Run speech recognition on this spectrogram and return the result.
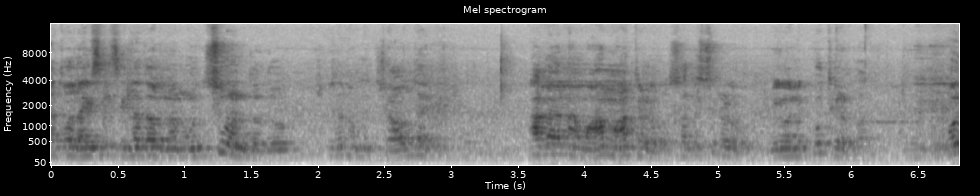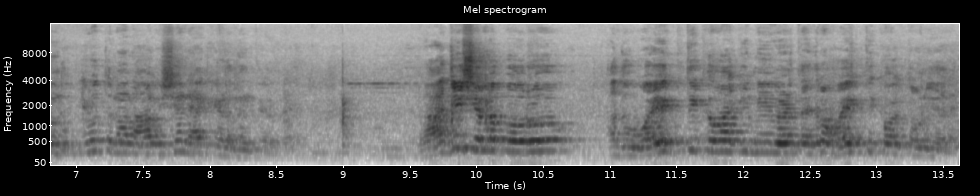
ಅಥವಾ ಲೈಸೆನ್ಸ್ ಇಲ್ಲದವ್ರನ್ನ ಮುಚ್ಚುವಂಥದ್ದು, ಇದು ನಮ್ಮ ಜವಾಬ್ದಾರಿ. ಆಗ ನಾವು ಆ ಮಾತು ಹೇಳೋದು, ಸದಸ್ಯರು ಹೇಳ್ಬೋದು ನೀವು ಅಲ್ಲಿ ಕೂತು ಹೇಳ್ಬಾರ್ದು. ಒಂದು, ಇವತ್ತು ನಾನು ಆ ವಿಷಯನ ಯಾಕೆ ಹೇಳಿದೆ ಅಂತ ಹೇಳಿದ್ರೆ, ರಾಜೇಶ್ ಯಲ್ಲಪ್ಪ ಅವರು ಅದು ವೈಯಕ್ತಿಕವಾಗಿ ನೀವು ಹೇಳ್ತಾ ಇದ್ರೆ ವೈಯಕ್ತಿಕವಾಗಿ ತಗೊಂಡಿದ್ದಾರೆ.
